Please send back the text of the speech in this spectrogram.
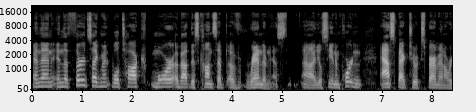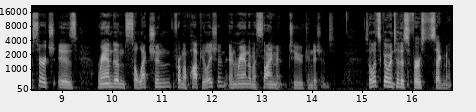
And then in the third segment, we'll talk more about this concept of randomness. Uh, you'll see an important aspect to experimental research is random selection from a population and random assignment to conditions. So let's go into this first segment.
